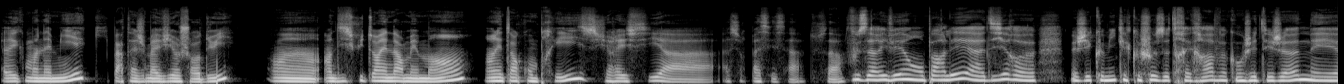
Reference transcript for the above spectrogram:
avec mon ami qui partage ma vie aujourd'hui, en, en discutant énormément, en étant comprise, j'ai réussi à, à surpasser ça, tout ça. Vous arrivez à en parler, à dire euh, j'ai commis quelque chose de très grave quand j'étais jeune et,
